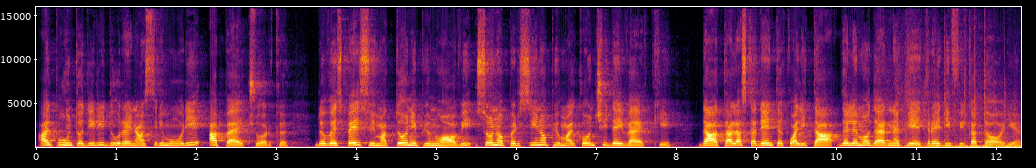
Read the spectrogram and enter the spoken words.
al punto di ridurre i nostri muri a patchwork dove spesso i mattoni più nuovi sono persino più malconci dei vecchi, data la scadente qualità delle moderne pietre edificatorie.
